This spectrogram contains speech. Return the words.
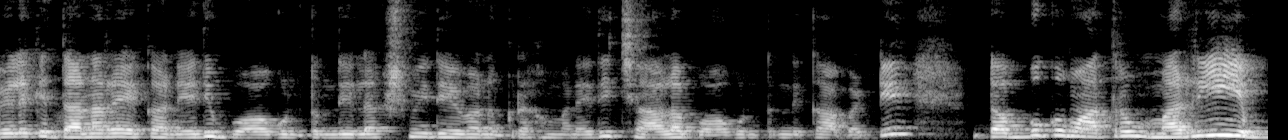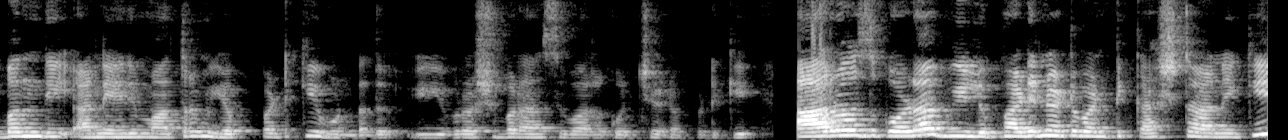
వీళ్ళకి ధనరేఖ అనేది బాగుంటుంది. లక్ష్మీదేవి అనుగ్రహం అనేది చాలా బాగుంటుంది కాబట్టి డబ్బుకు మాత్రం మరీ ఇబ్బంది అనేది మాత్రం ఎప్పటికీ ఉండదు ఈ వృషభ రాశి వాళ్ళకి వచ్చేటప్పటికి. ఆ రోజు కూడా వీళ్ళు పడినటువంటి కష్టానికి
